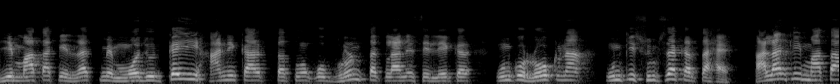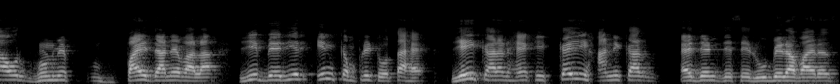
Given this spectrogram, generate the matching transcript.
ये माता के रक्त में मौजूद कई हानिकारक तत्वों को भ्रूण तक लाने से लेकर उनको रोकना, उनकी सुरक्षा करता है। हालाँकि माता और भ्रूण में पाए जाने वाला ये बैरियर इनकम्प्लीट होता है। यही कारण है कि कई हानिकारक एजेंट जैसे रूबेला वायरस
